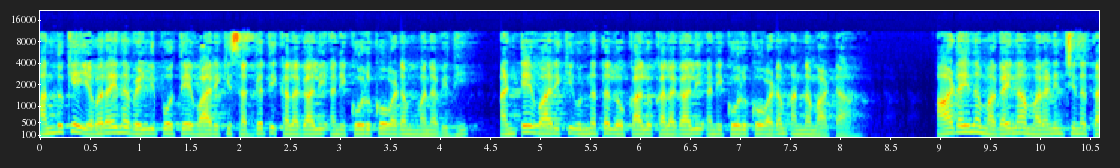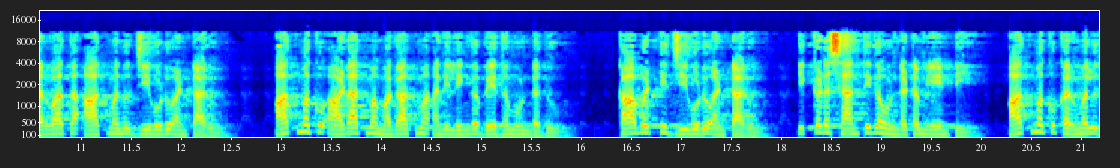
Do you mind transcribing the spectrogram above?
అందుకే ఎవరైనా వెళ్ళిపోతే వారికి సద్గతి కలగాలి అని కోరుకోవడం మన విధి అంటే వారికి ఉన్నత లోకాలు కలగాలి అని కోరుకోవడం అన్నమాట. ఆడైన మగైనా మరణించిన తర్వాత ఆత్మను జీవుడు అంటారు. ఆత్మకు ఆడాత్మ మగాత్మ అని లింగ భేదం ఉండదు. కాబట్టి జీవుడు అంటారు. ఇక్కడ శాంతిగా ఉండటం ఏంటి? ఆత్మకు కర్మలు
